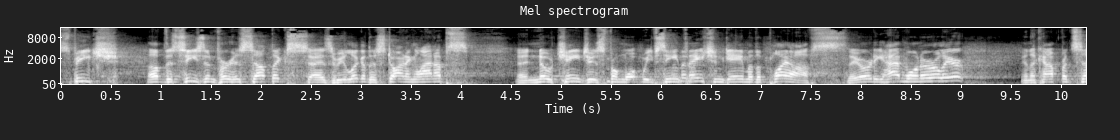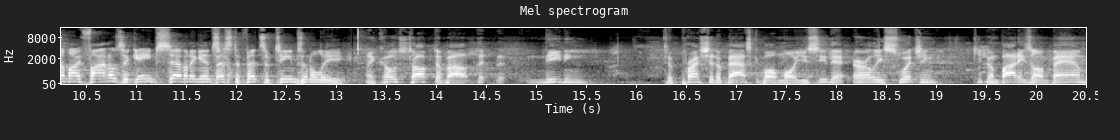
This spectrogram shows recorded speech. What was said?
speech of the season for his Celtics as we look at the starting lineups and no changes from what we've seen. Elimination game of the playoffs. They already had one earlier in the conference semifinals, a game seven against best defensive teams in the league. And coach talked about the, the needing to pressure the basketball more. You see that early switching, keeping bodies on Bam.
